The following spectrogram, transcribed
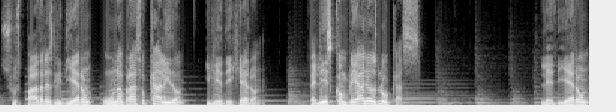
Sus padres le dieron un abrazo cálido y le dijeron, ¡Feliz cumpleaños, Lucas! Le dieron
